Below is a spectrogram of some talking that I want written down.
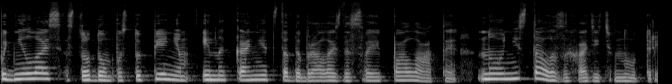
поднялась с трудом по ступеням и наконец-то добралась до своей палаты, но не стала заходить внутрь,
